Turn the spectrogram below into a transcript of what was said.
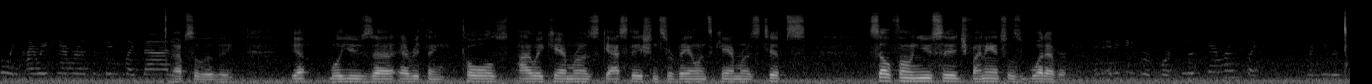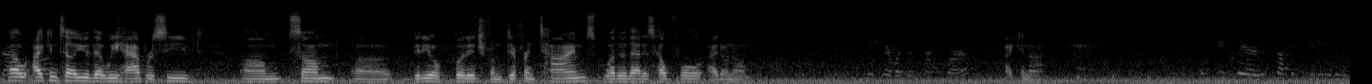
pulling highway cameras and things like that? Absolutely. Yep, we'll use uh, everything tolls, highway cameras, gas station surveillance cameras, tips, cell phone usage, financials, whatever. And anything to report from those cameras, like when he was driving? Oh, I can tell you that we have received um, some uh, video footage from different times. Whether that is helpful, I don't know. Can you share what those times were? I cannot. And to be clear, Suffolk PD, who was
